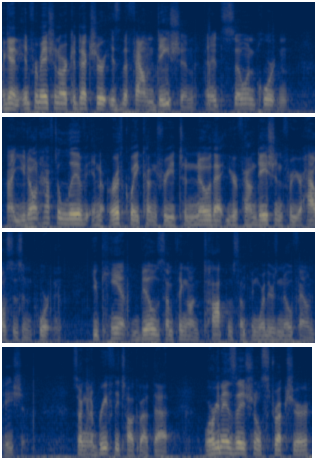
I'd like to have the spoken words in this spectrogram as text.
again, information architecture is the foundation, and it's so important. Uh, you don't have to live in earthquake country to know that your foundation for your house is important. You can't build something on top of something where there's no foundation. So I'm going to briefly talk about that. Organizational structure.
